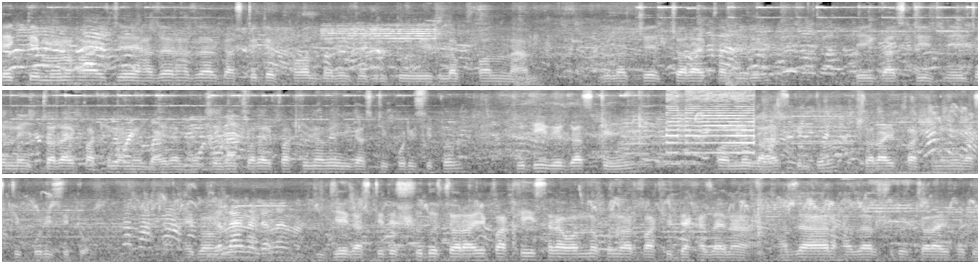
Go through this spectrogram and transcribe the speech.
দেখতে মনে হয় যে হাজার হাজার গাছটিতে ফল ধরেছে, কিন্তু এগুলো ফল না। এগুলো হচ্ছে চড়াই পাখি এই গাছটি এই জন্যই চড়াই পাখি নামে ভাইরাল হয়েছে। এবং চড়াই পাখি নামে এই গাছটি পরিচিত। যদি এই গাছটি অন্য গাছ, কিন্তু চড়াই পাখি নামে গাছটি পরিচিত। এবং যে গাছটিতে শুধু চড়াই পাখি ছাড়া অন্য কোনো আর পাখি দেখা যায় না। হাজার হাজার শুধু চড়াই পাখি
